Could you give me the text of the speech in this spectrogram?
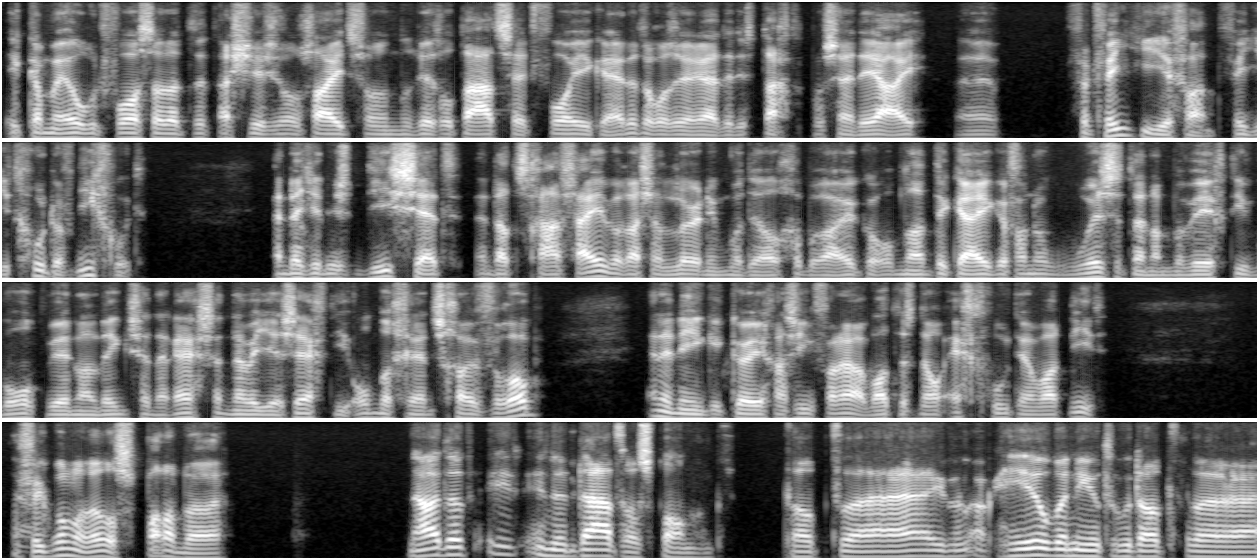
ik kan me heel goed voorstellen dat het, als je zo'n site zo'n resultaat zet voor je krijgt, dat wil zeggen, ja, dit is 80% AI. Uh, wat vind je hiervan? Vind je het goed of niet goed? En dat je dus die set, en dat gaan zij weer als een learning model gebruiken, om dan te kijken van hoe is het? En dan beweegt die wolk weer naar links en naar rechts. En dan wat je zegt, die ondergrens schuift erop. En in één keer kun je gaan zien van, nou, wat is nou echt goed en wat niet. Dat vind ik wel een heel spannende... Nou, dat is inderdaad wel spannend. Dat, uh, ik ben ook heel benieuwd hoe dat, uh,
